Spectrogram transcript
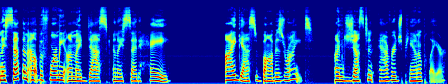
and I set them out before me on my desk and I said, Hey, I guess Bob is right. I'm just an average piano player.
